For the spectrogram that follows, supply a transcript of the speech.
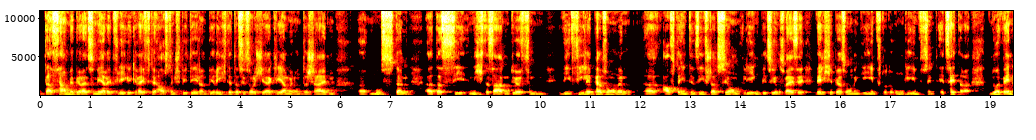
Das haben mir bereits mehrere Pflegekräfte aus den Spitälern berichtet, dass sie solche Erklärungen unterschreiben äh, mussten, äh, dass sie nicht sagen dürfen, wie viele Personen äh, auf der Intensivstation liegen, beziehungsweise welche Personen geimpft oder ungeimpft sind, etc. Nur wenn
